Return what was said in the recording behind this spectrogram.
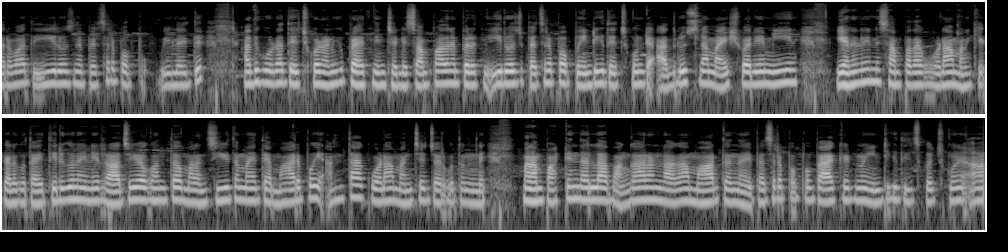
తర్వాత ఈ రోజున పెసరపప్పు వీలైతే అది కూడా తెచ్చుకోవడానికి ప్రయత్నించండి. సంపాదన పెరుగుతుంది ఈరోజు పెసరపప్పు ఇంటికి తెచ్చుకుంటే అదృష్టం ఐశ్వర్యం ఈ ఎనలేని సంపద కూడా మనకి కలుగుతాయి. తిరుగులేని రాజయోగంతో మన జీవితం అయితే మారిపోయి అంతా కూడా మంచి జరుగుతుంది. మనం పట్టిందల్లా బంగారంలాగా మారుతుంది. పెసరపప్పు ప్యాకెట్ను ఇంటికి తీసుకొచ్చుకొని ఆ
